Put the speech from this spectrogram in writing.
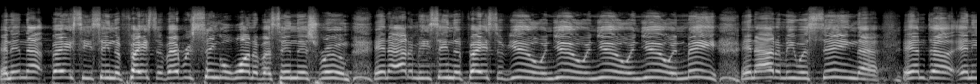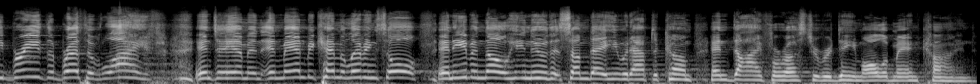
and in that face, he seen the face of every single one of us in this room. In Adam, he seen the face of you, and you, and you, and you, and me. In Adam, he was seeing that. And, uh, and he breathed the breath of life into him, and, and man became a living soul. And even though he knew that someday he would have to come and die for us to redeem all of mankind,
